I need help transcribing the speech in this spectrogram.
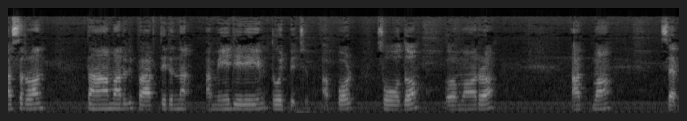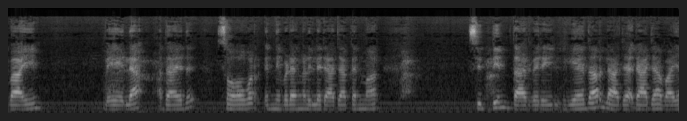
അസറോൻ താമറിൽ പാർത്തിരുന്ന അമേരിയരെയും തോൽപ്പിച്ചു. അപ്പോൾ സോതോം ഗോമോറ ആത്മാ സെബായിം വേല അതായത് സോവർ എന്നിവിടങ്ങളിലെ രാജാക്കന്മാർ സിദ്ദിൻ താഴ്വരയിൽ കേദാർ രാജ രാജാവായ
